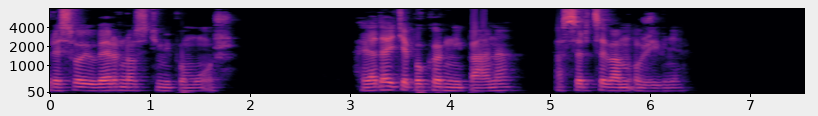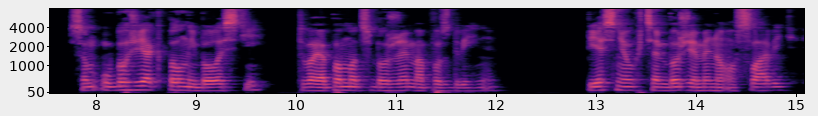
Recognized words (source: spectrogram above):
pre svoju vernosť mi pomôž. Hľadajte pokorný pána a srdce vám oživne. Som úbožiak plný bolesti, tvoja pomoc Bože ma pozdvihne. Piesňou chcem Božie meno osláviť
